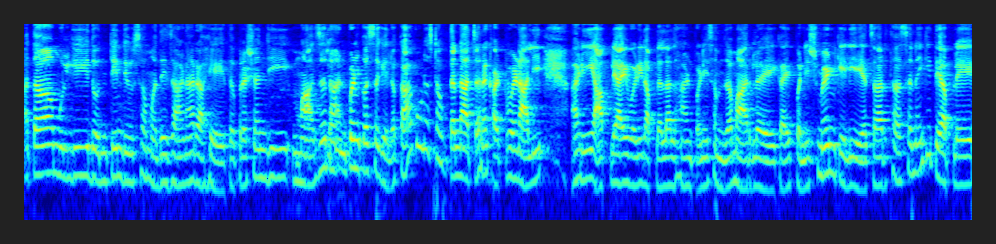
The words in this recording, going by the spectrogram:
आता मुलगी दोन तीन दिवसामध्ये जाणार आहे. तर प्रशांतजी माझं लहानपण कसं गेलं? का कोणच ठाऊक? त्यांना अचानक आठवण आली आणि आपले आई वडील आपल्याला लहानपणी समजा मारलं आहे काही पनिशमेंट केली आहे याचा अर्थ असं नाही की ते आपले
